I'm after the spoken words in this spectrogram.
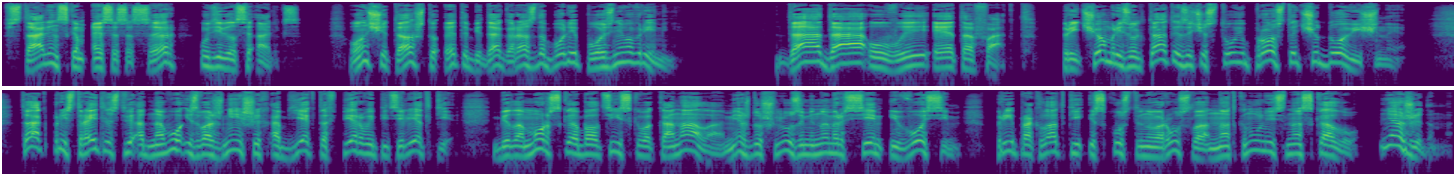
В сталинском СССР удивился Алекс. Он считал, что это беда гораздо более позднего времени. Да-да, увы, это факт. Причем результаты зачастую просто чудовищные. Так, при строительстве одного из важнейших объектов первой пятилетки Беломорско-Балтийского канала между шлюзами номер 7 и 8 при прокладке искусственного русла наткнулись на скалу. Неожиданно.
